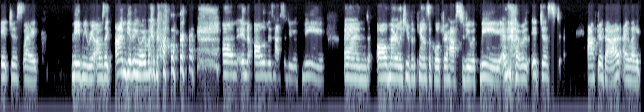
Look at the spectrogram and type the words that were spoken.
it just like made me real. I was like, I'm giving away my power. um, and all of this has to do with me. And all my relationship with cancel culture has to do with me. And I was, it just, after that, I like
